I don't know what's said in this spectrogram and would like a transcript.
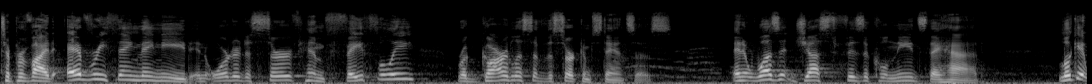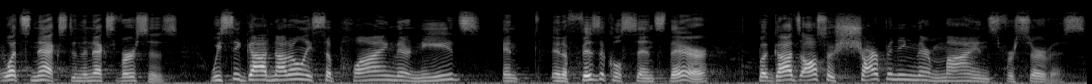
to provide everything they need in order to serve Him faithfully regardless of the circumstances. And it wasn't just physical needs they had. Look at what's next in the next verses. We see God not only supplying their needs in, in a physical sense there, but God's also sharpening their minds for service.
